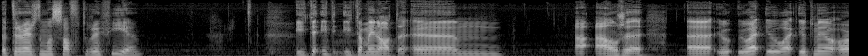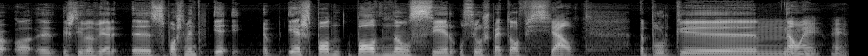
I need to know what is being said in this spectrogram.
através de uma só fotografia. E, e- e também nota, hum, há, há uns. Ah, ah, eu, eu, eu, também estive a ver. ah, supostamente este pode, pode não ser o seu aspecto oficial. ah, Porque. hum, Não é, é.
